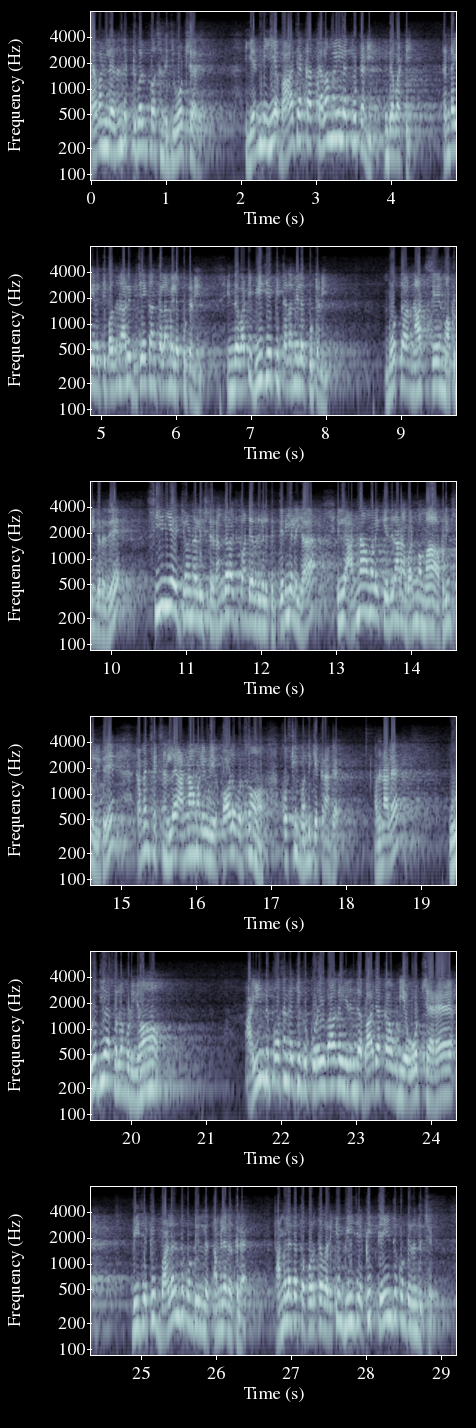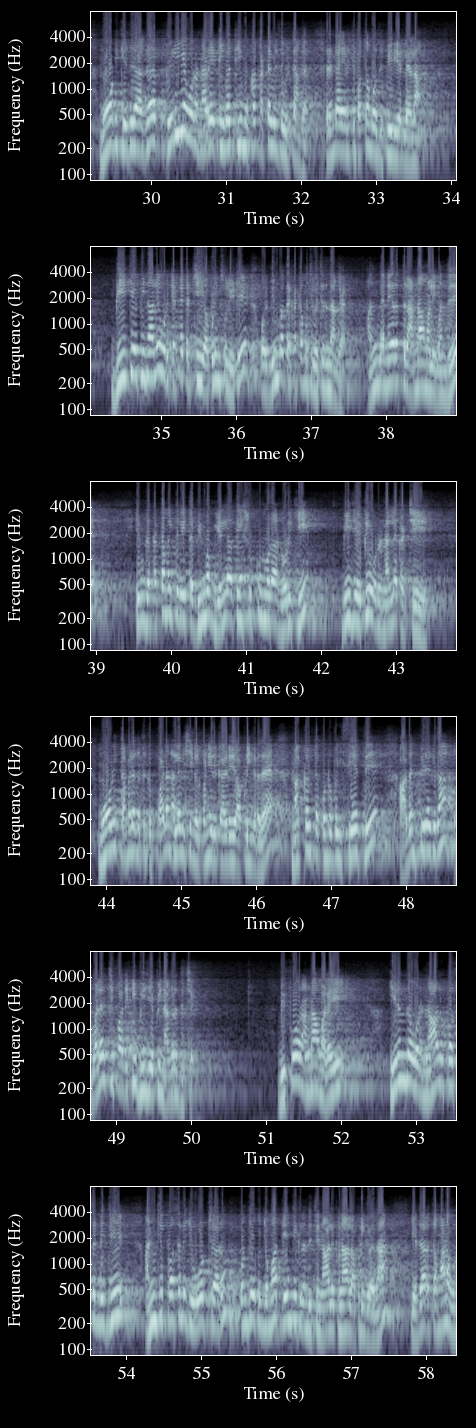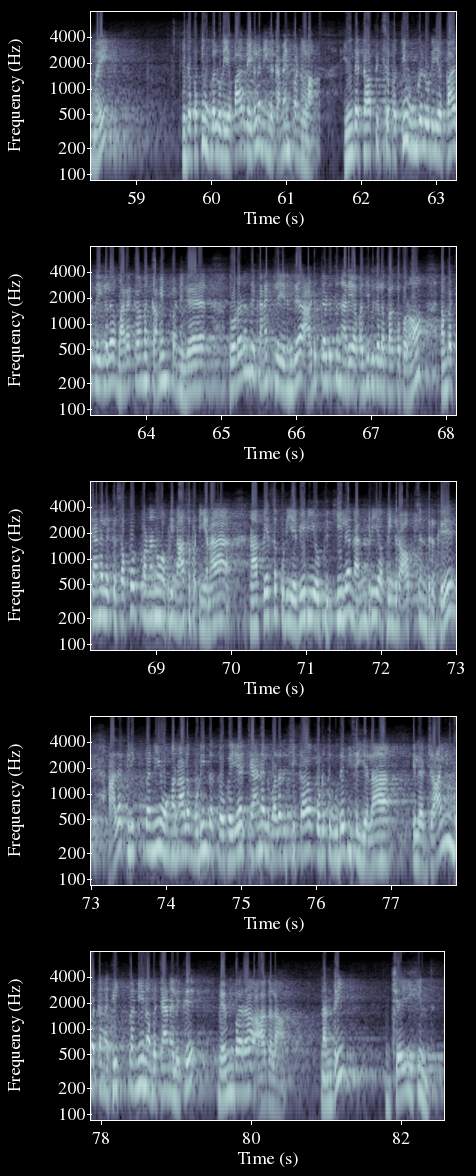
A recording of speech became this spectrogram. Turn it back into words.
லெவன்லேருந்து twelve percentage vote share NDA BJP தலைமையில் கூட்டணி இந்த வாட்டி. ரெண்டாயிரத்தி பதினாலு விஜயகாந்த் தலைமையில் கூட்டணி. இந்த வாட்டி பிஜேபி தலைமையில் கூட்டணி. போத் ஆர் நாட் சேம் அப்படிங்கிறது. சீனியர் ஜேர்னலிஸ்ட் ரங்கராஜ் பாண்டே அவர்களுக்கு தெரியலையா? இல்லை அண்ணாமலைக்கு எதிரான வன்மமா அப்படின்னு சொல்லிட்டு கமெண்ட் செக்ஷனில் அண்ணாமலையுடைய ஃபாலோவர்ஸும் கொஸ்டின் வந்து கேட்குறாங்க அதனால உறுதியாக சொல்ல முடியும் ஐந்து பர்சன்டேஜுக்கு குறைவாக இருந்த பாஜகவுடைய ஓட்சரை பிஜேபி வளர்ந்து கொண்டு இல்லை தமிழகத்தில். தமிழகத்தை பொறுத்த வரைக்கும் பிஜேபி தேய்ந்து கொண்டு இருந்துச்சு மோடிக்கு எதிராக பெரிய ஒரு நரேட்டிவை திமுக கட்டவிழ்த்து விட்டாங்க. ரெண்டாயிரத்தி பத்தொன்பது பீரியட்ல எல்லாம். பிஜேபினாலே ஒரு கெட்ட கட்சி அப்படின்னு சொல்லிட்டு ஒரு பிம்பத்தை கட்டமைச்சு வச்சிருந்தாங்க. அந்த நேரத்தில் அண்ணாமலை வந்து இவங்க கட்டமைத்து வைத்த பிம்பம் எல்லாத்தையும் சுக்குநூறா நொறுக்கி பிஜேபி ஒரு நல்ல கட்சி. மோடி தமிழகத்துக்கு பல நல்ல விஷயங்கள் பண்ணியிருக்காரு அப்படிங்கிறத மக்கள்கிட்ட கொண்டு போய் சேர்த்து அதன் பிறகுதான் வளர்ச்சி பாதைக்கு பிஜேபி நகர்ந்துச்சு. பிஃபோர் அண்ணாமலை இருந்த ஒரு நாலு பர்சன்டேஜ் அஞ்சு பர்சன்டேஜ் ஓட்சாரும் கொஞ்சம் கொஞ்சமாக தேஞ்சுக்கு இருந்துச்சு நாளுக்கு நாள் அப்படிங்கிறதான் யதார்த்தமான உண்மை. இதை பற்றி உங்களுடைய பார்வைகளை நீங்கள் கமெண்ட் பண்ணலாம். இந்த டாபிக்ஸை பற்றி உங்களுடைய பார்வைகளை மறக்காமல் கமெண்ட் பண்ணுங்கள் தொடர்ந்து கனெக்டில் இருங்க. அடுத்தடுத்து நிறையா பதிவுகளை பார்க்க போகிறோம் நம்ம சேனலுக்கு சப்போர்ட் பண்ணணும் அப்படின்னு ஆசைப்பட்டீங்கன்னா நான் பேசக்கூடிய வீடியோவுக்கு கீழே நன்றி அப்படிங்கிற ஆப்ஷன் இருக்குது அதை கிளிக் பண்ணி உங்களால் முடிந்த தொகையை சேனல் வளர்ச்சிக்காக கொடுத்து உதவி செய்யலாம். இல்லை ஜாயின் பட்டனை கிளிக் பண்ணி நம்ம சேனலுக்கு மெம்பராக ஆகலாம். நன்றி. ஜெய்ஹிந்த்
